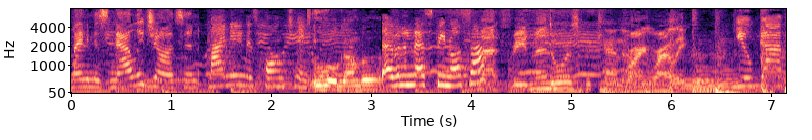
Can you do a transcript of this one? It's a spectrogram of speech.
My name is Natalie Johnson. My name is Hong Cheng. Ugo Gamba. Evelyn Espinosa. Matt Friedman. Doris Buchanan. Brian Riley. You got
